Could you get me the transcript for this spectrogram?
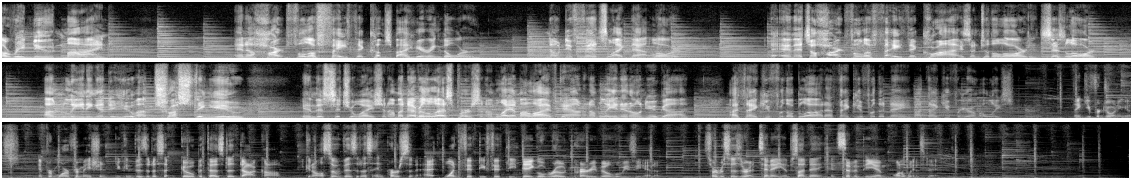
a renewed mind and a heart full of faith that comes by hearing the word. No defense like that, Lord. And it's a heart full of faith that cries unto the Lord and says, Lord, I'm leaning into you. I'm trusting you in this situation. I'm a nevertheless person. I'm laying my life down and I'm leaning on you, God. I thank you for the blood. I thank you for the name. I thank you for your Holy Spirit. Thank you for joining us. And for more information, you can visit us at gobethesda.com. You can also visit us in person at 15050 Daigle Road, Prairieville, Louisiana. Services are at 10 a.m. Sunday and 7 p.m. on Wednesday.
